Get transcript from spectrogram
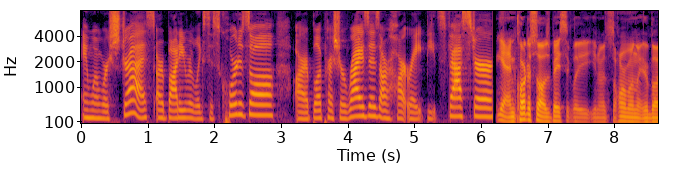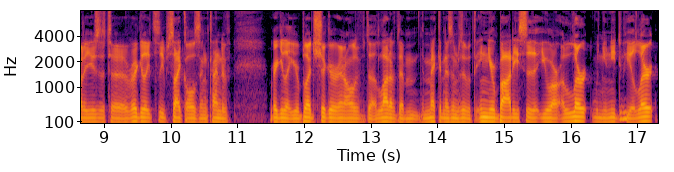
And when we're stressed, our body releases cortisol, our blood pressure rises, our heart rate beats faster. Yeah, and cortisol is basically, you know, it's the hormone that your body uses to regulate sleep cycles and kind of regulate your blood sugar and all of the, a lot of the, the mechanisms within your body so that you are alert when you need to be alert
